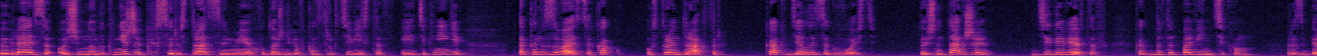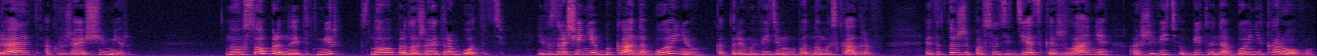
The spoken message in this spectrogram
появляется очень много книжек с иллюстрациями художников-конструктивистов. И эти книги так и называются «Как устроен трактор», как делается гвоздь. Точно так же Диговертов, как будто по винтикам, разбирает окружающий мир. Но собранный этот мир снова продолжает работать. И возвращение быка на бойню, которое мы видим в одном из кадров, это тоже, по сути, детское желание оживить убитую на бойне корову.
